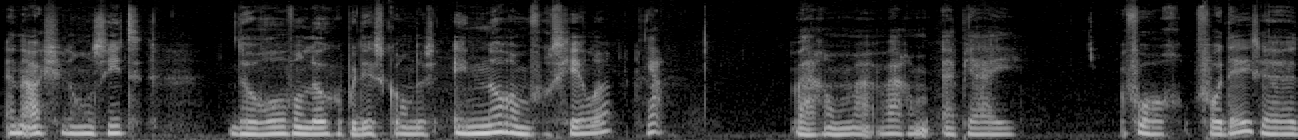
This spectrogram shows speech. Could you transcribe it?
en als je dan ziet, de rol van logopedist kan dus enorm verschillen. Ja. Waarom, eh, waarom heb jij voor, voor deze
